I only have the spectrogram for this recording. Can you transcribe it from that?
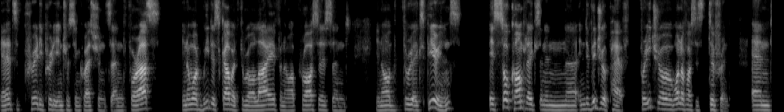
Yeah, that's a pretty, pretty interesting questions. And for us, you know, what we discovered through our life and our process and, you know, through experience is so complex and an uh, individual path for each one of us is different. And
